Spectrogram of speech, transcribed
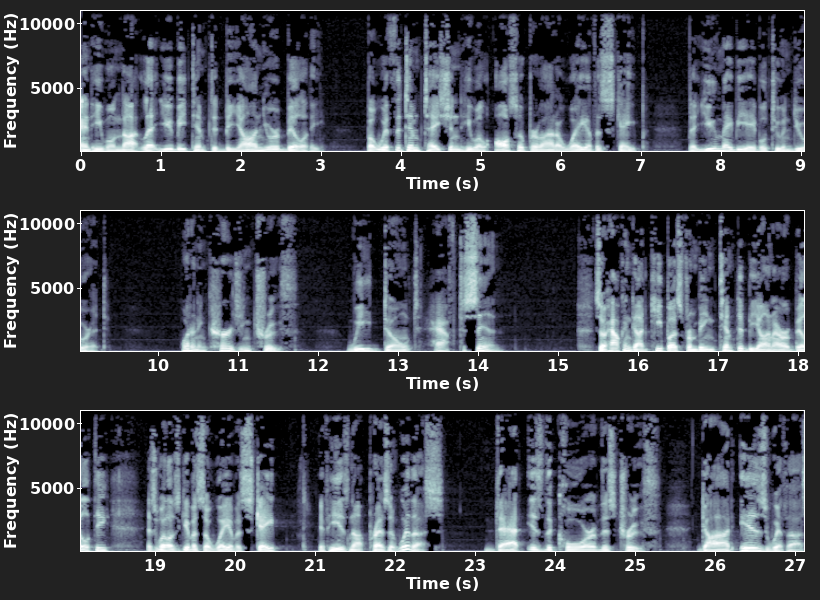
and he will not let you be tempted beyond your ability. But with the temptation, he will also provide a way of escape, that you may be able to endure it. What an encouraging truth. We don't have to sin. So, how can God keep us from being tempted beyond our ability, as well as give us a way of escape if He is not present with us? That is the core of this truth. God is with us.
